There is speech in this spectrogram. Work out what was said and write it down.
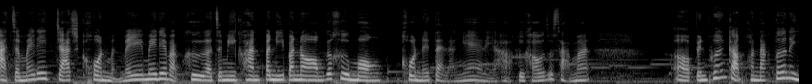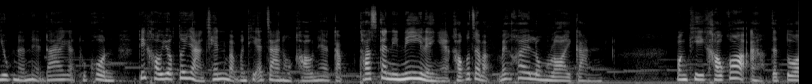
อาจจะไม่ได้จัดคนเหมือนไม่ไม่ได้แบบคือ อาจจะมีการประนีประนอมก็คือมองคนในแต่ละแง่เนี่ยค่ะ คือเขาจะสามารถเอ่อเป็นเพื่อนกับ conductor ในยุคนั้นเนี่ยได้กับทุกคนที่เขายกตัวอย่างเช่นแบบบางทีอาจารย์ของเขาเนี่ยกับ Toscanini อะไรเงี้ยเขาก็จะแบบไม่ค่อยลงรอยกัน บางทีเขาก็อะแต่ตัว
